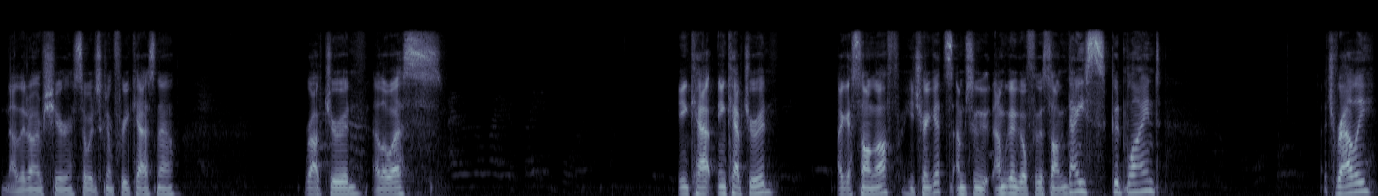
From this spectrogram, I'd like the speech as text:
now they don't have shear, so we're just going to free cast now. Rob Druid, LOS. Incap, Incap Druid. I got song off. He trinkets. I'm just gonna, I'm gonna go for the song. Nice, good blind. Let's rally.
